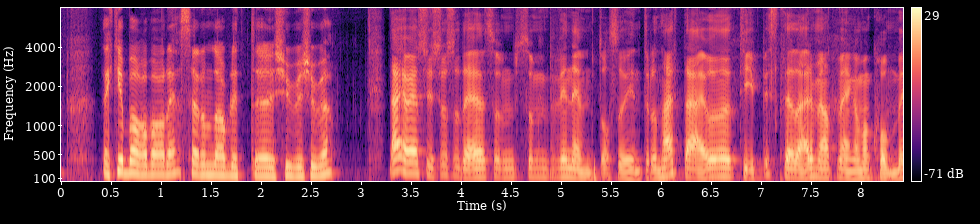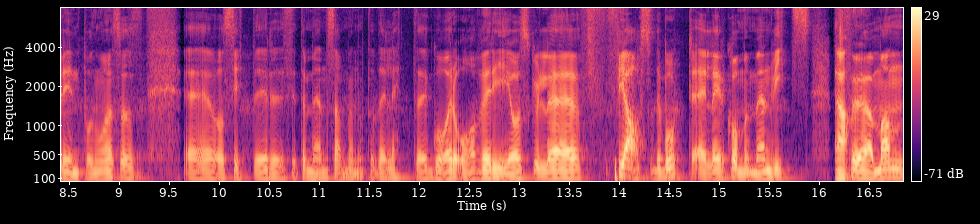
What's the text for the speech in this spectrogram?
det er ikke bare bare det, selv om det har blitt eh, 2020. Nei, og jeg synes også det som, som vi nevnte også i introen her, det er jo typisk det der med at med en gang man kommer inn på noe så, eh, og sitter, sitter menn sammen, at det lett går over i å skulle fjase det bort eller komme med en vits Ja. før man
